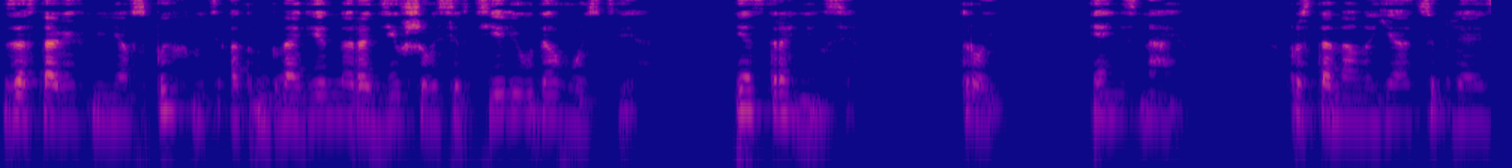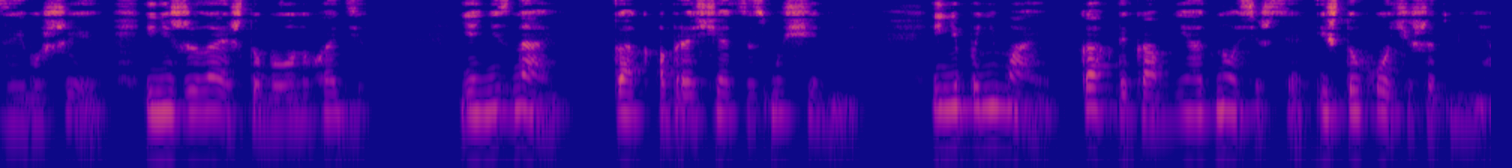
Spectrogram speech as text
заставив меня вспыхнуть от мгновенно родившегося в теле удовольствия. И отстранился. Трой, я не знаю. Простонала я, цепляясь за его шею и не желая, чтобы он уходил. Я не знаю, как обращаться с мужчинами. И не понимаю, как ты ко мне относишься и что хочешь от меня.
